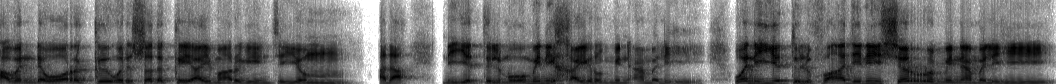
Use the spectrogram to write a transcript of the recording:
അവന്റെ ഉറക്ക് ഒരു സ്വതക്കയായി മാറുകയും ചെയ്യും. അതാ നിയ്യത്തുൽ മോമിനി ഹൈറുമിൻ അമലിഹി. വ നിയ്യത്തുൽ ഫാജിരി ഷെറുമിൻ അമലിഹി.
